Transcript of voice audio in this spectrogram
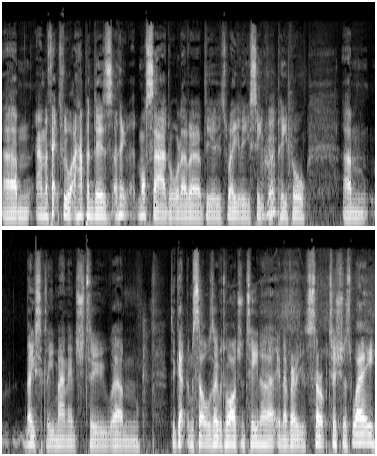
Um, and effectively, what happened is, I think Mossad or whatever, the Israeli secret people, um, basically managed to um, to get themselves over to Argentina in a very surreptitious way,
